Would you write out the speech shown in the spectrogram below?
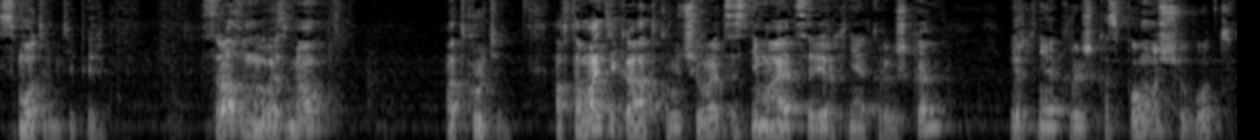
Смотрим теперь. Сразу мы возьмем, открутим. Автоматика откручивается, снимается верхняя крышка. Верхняя крышка с помощью вот,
